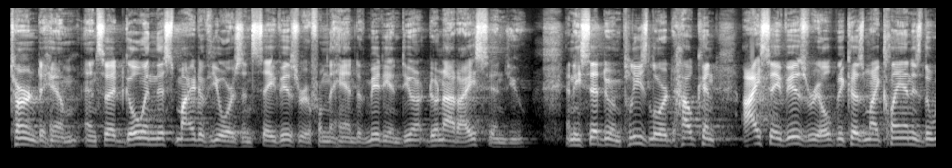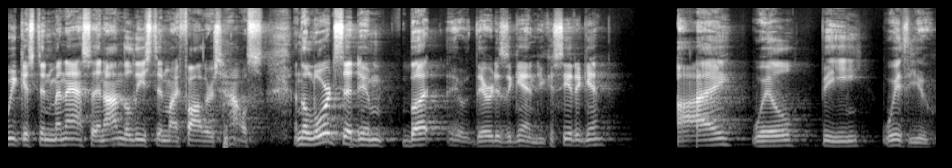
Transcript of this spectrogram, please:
turned to him and said, Go in this might of yours and save Israel from the hand of Midian. Do, not I send you? And he said to him, Please, Lord, how can I save Israel? Because my clan is the weakest in Manasseh, and I'm the least in my father's house. And the Lord said to him, But, there it is again. You can see it again. I will be with you,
